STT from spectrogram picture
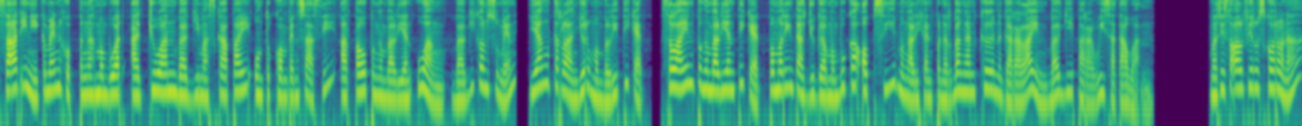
Saat ini Kemenhub tengah membuat acuan bagi maskapai untuk kompensasi atau pengembalian uang bagi konsumen yang terlanjur membeli tiket. Selain pengembalian tiket, pemerintah juga membuka opsi mengalihkan penerbangan ke negara lain bagi para wisatawan. Masih soal virus corona,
